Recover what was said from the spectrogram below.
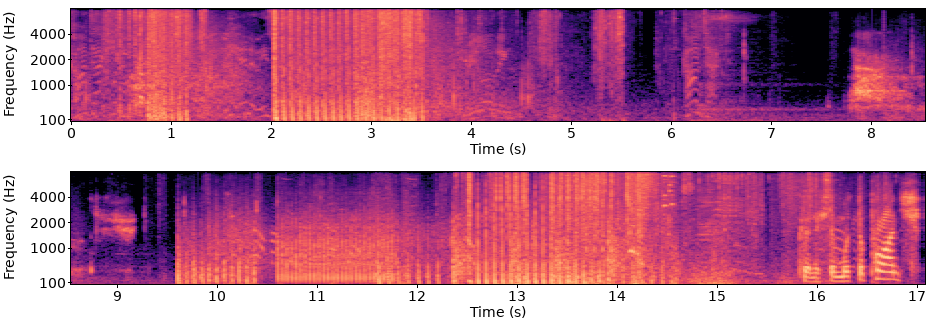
Contact with hostile. The enemies are shooting at me. Reloading. Contact. Finished him with the punch.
